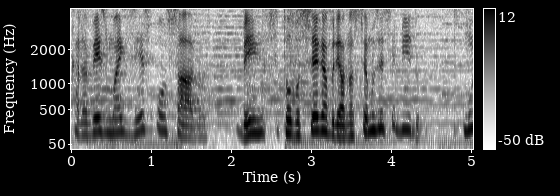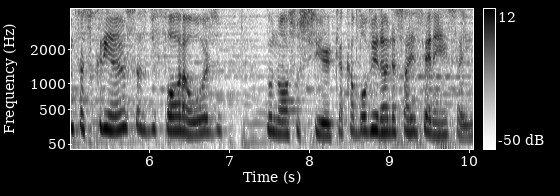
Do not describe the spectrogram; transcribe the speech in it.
cada vez mais responsável. Bem, citou você, Gabriel, nós temos recebido muitas crianças de fora hoje no nosso circo, acabou virando essa referência aí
